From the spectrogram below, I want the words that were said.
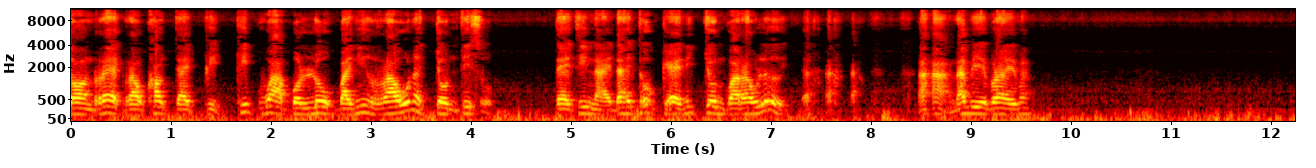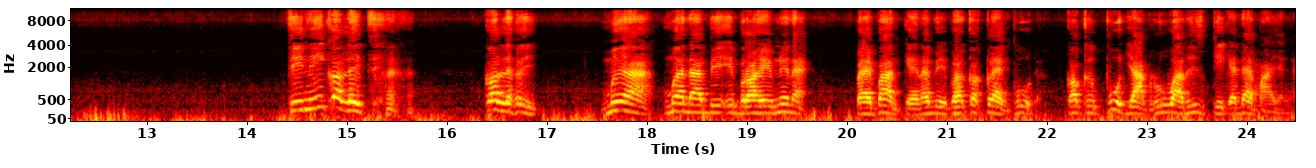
ตอนแรกเราเข้าใจผิด คิดว่าบนโลกใบนี้เราน่ะจนที่สุด แต่ที่ไหนได้โตแกนี่จนกว่าเราเลยอ่านบีอิบราฮิมทีนี้ก็เลย ก็เลย เมื่อเมื่อนบีอิบราฮิมนี่แหละ ไปบ้านแกนบีอิบราก็แกล้งพูด ก็คือพูดอยากรู้ว่าริสกีแกได้มาอย่างไง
